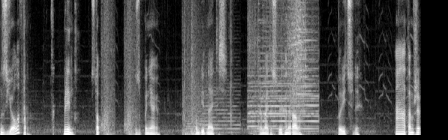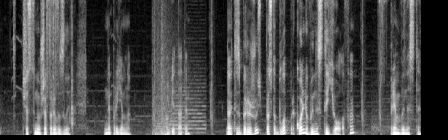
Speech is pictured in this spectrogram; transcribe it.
З Йолафом? Блін, стоп. Зупиняю. Об'єднайтесь. Тримайте собі генерала. Пливіть сюди. А, там вже частину вже перевезли. Неприємно. Об'єднати. Давайте збережусь. Просто було б прикольно винести Йолафа. Прям винести.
